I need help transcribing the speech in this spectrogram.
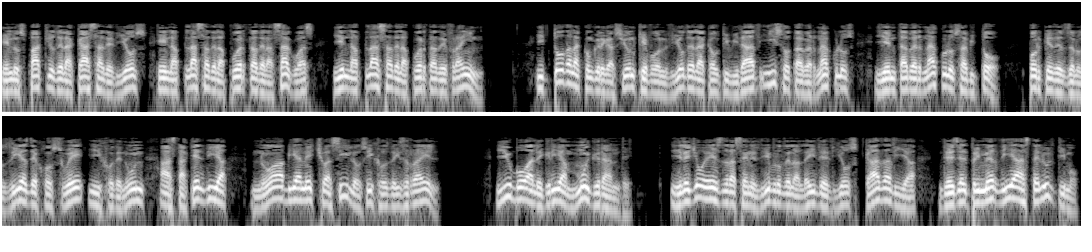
en los patios de la casa de Dios, en la plaza de la puerta de las aguas, y en la plaza de la puerta de Efraín. Y toda la congregación que volvió de la cautividad hizo tabernáculos, y en tabernáculos habitó, porque desde los días de Josué, hijo de Nun, hasta aquel día, no habían hecho así los hijos de Israel. Y hubo alegría muy grande. Y leyó Esdras en el libro de la ley de Dios cada día, desde el primer día hasta el último,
